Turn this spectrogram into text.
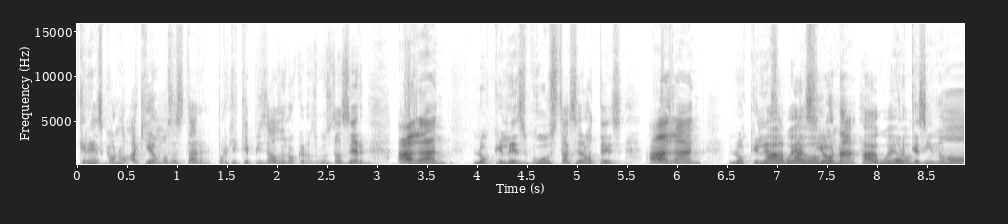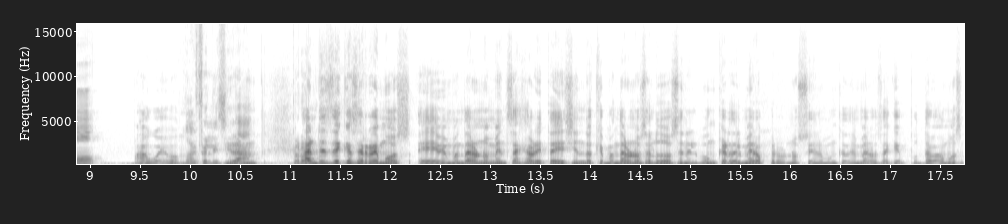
crezca o no, aquí vamos a estar, porque qué pisados es lo que nos gusta hacer. Hagan lo que les gusta, cerotes. Hagan lo que les A huevo, apasiona. a huevo. Porque si no, A huevo. no hay felicidad. Pero Antes de que cerremos, eh, me mandaron un mensaje ahorita diciendo que mandaron unos saludos en el búnker del mero, pero no estoy en el búnker del mero, o sea que puta, vamos,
